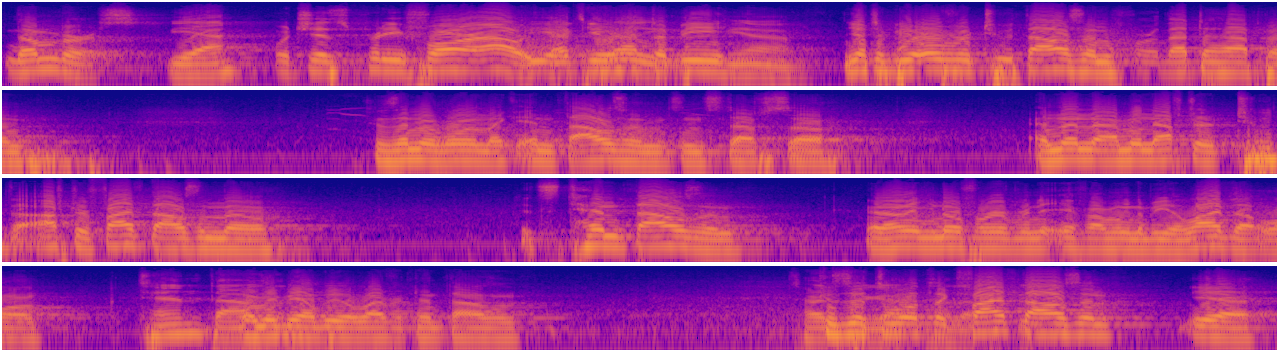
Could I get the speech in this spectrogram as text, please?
numbers Yeah. which is pretty far out. You, That's you have to be yeah. you have to be over 2,000 for that to happen. Because then we're going like in thousands and stuff. So, and then I mean after two after 5,000 though, it's 10,000, and I don't even know if we're ever if I'm going to be alive that long, 10,000. or maybe I'll be alive for 10,000. It's hard to Because it's figure well, it's like how that would be. 5,000. Yeah,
